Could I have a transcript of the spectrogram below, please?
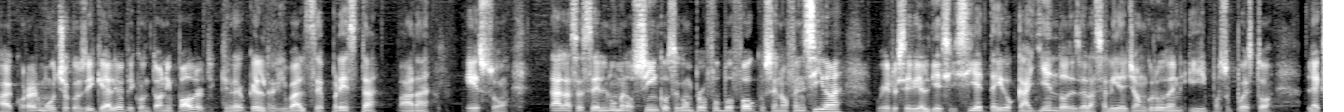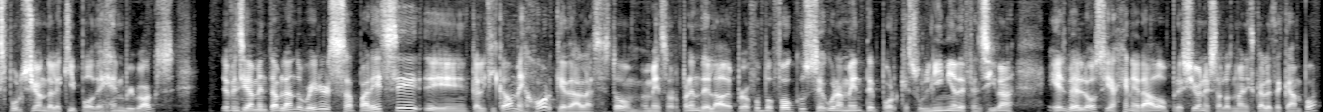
a correr mucho con Zeke Elliott y con Tony Pollard. Creo que el rival se presta para eso. Dallas es el número 5 según Pro Football Focus en ofensiva. Raiders sería el 17, ha ido cayendo desde la salida de John Gruden y por supuesto la expulsión del equipo de Henry Ruggs. Defensivamente hablando, Raiders aparece eh, calificado mejor que Dallas. Esto me sorprende del lado de Pro Football Focus, seguramente porque su línea defensiva es veloz y ha generado presiones a los mariscales de campo.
